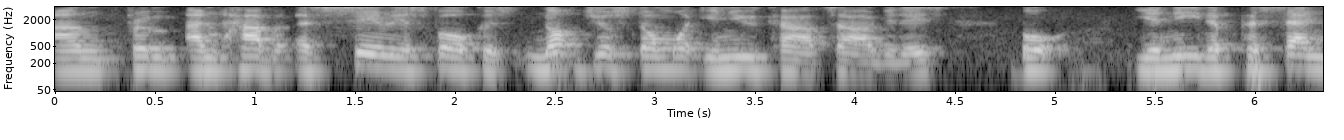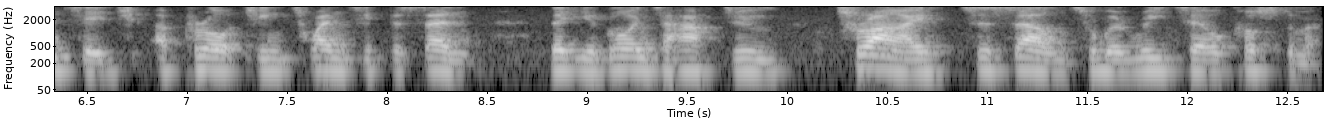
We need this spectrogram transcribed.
and from and have a serious focus not just on what your new car target is, but you need a percentage approaching twenty percent that you're going to have to try to sell to a retail customer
